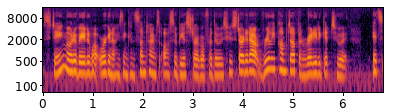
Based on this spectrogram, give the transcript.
Staying motivated while organizing can sometimes also be a struggle for those who started out really pumped up and ready to get to it. It's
